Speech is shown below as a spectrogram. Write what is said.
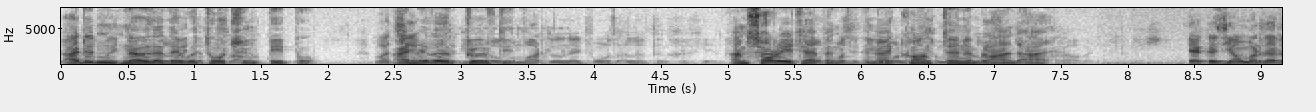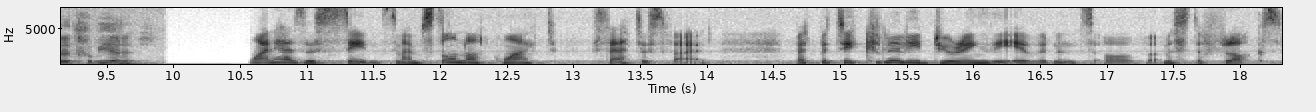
I didn't know that they were torturing people. I never approved it. I'm sorry it happened and I can't turn a blind eye. Ek is jammer dat dit gebeur is. One has a sense, and I'm still not quite satisfied, but particularly during the evidence of Mr. Vloks,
